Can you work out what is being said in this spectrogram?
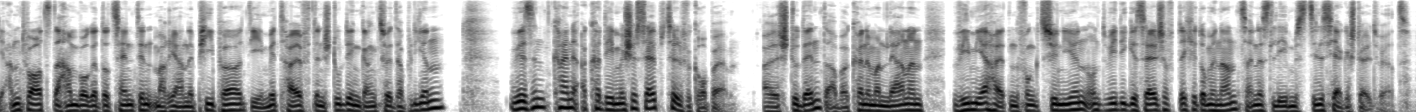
Die Antwort der Hamburger Dozentin Marianne Pieper, die mithalf, den Studiengang zu etablieren? Wir sind keine akademische Selbsthilfegruppe. Als Student aber könne man lernen, wie Mehrheiten funktionieren und wie die gesellschaftliche Dominanz eines Lebensstils hergestellt wird.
